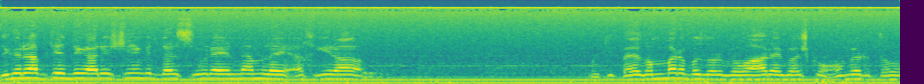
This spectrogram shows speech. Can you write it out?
دیگر ربطے دیگر اشیاء کہ در سورہ نمل اخیرہ وہ پیغمبر بزرگوار گوش کو عمر تو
